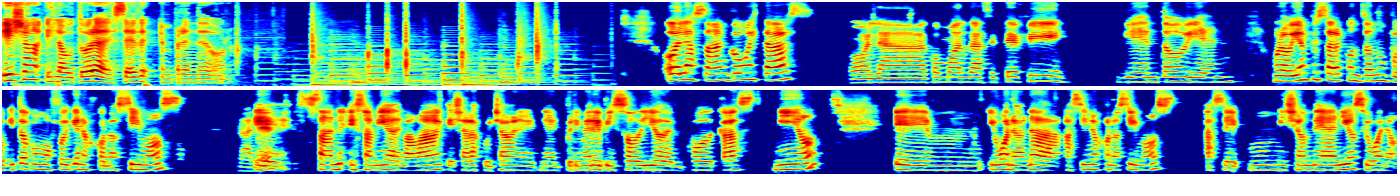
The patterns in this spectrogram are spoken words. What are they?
Ella es la autora de Sed Emprendedor. Hola San, ¿cómo estás? Hola, ¿cómo andas, Steffi? Bien, todo bien. Bueno, voy a empezar contando un poquito cómo fue que nos conocimos. Eh, San es amiga de mamá, que ya la escuchaba en el, primer episodio del podcast mío. Em, y bueno, nada, así nos conocimos hace un millón de años y bueno,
